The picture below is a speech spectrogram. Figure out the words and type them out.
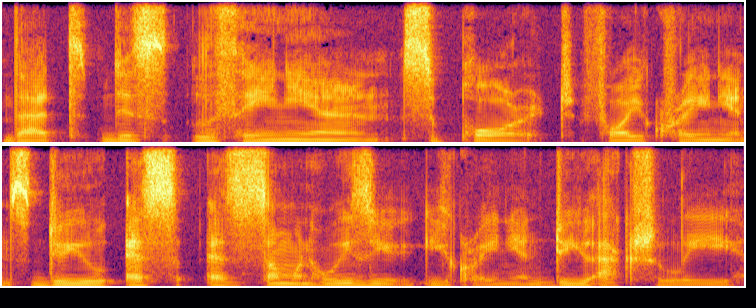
that this Lithuanian support for Ukrainians, do you, as as someone who is Ukrainian, do you actually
